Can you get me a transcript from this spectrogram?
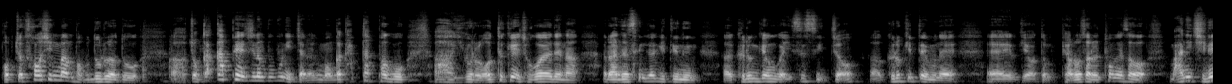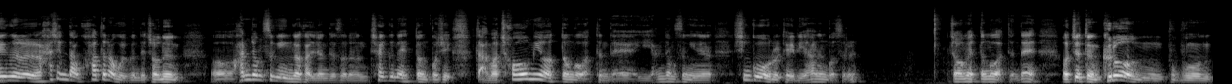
법적 서식만 보더라도 아, 좀 깝깝해지는 부분이 있잖아요. 뭔가 답답하고 아 이거를 어떻게 적어야 되나라는 생각이 드는 아, 그런 경우가 있을 수 있죠. 아, 그렇기 때문에 예, 이렇게 어떤 변호사를 통해서 많이 진행을 하신다고 하더라고요. 근데 저는 어, 한정승인과 관련돼서는 최근에 했던 것이 아마 처음이었던 것 같은데 이 한정승인은 신고를 대리하는 것을 처음 했던 것 같은데 어쨌든 그런 부분이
